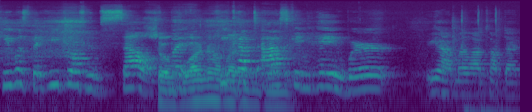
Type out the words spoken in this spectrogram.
He was the, he drove himself. So but why not He let kept him drive? asking, "Hey, where?" Yeah, my laptop died.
